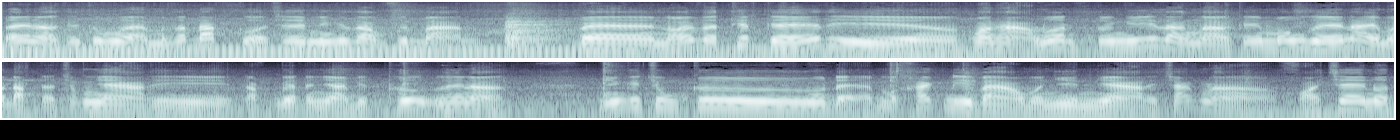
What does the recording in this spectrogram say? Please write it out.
Đây là cái công nghệ mà rất đắt của trên những cái dòng phiên bản. Về nói về thiết kế thì hoàn hảo luôn. Tôi nghĩ rằng là cái mẫu ghế này mà đặt ở trong nhà thì đặc biệt là nhà biệt thự hay là những cái chung cư để mà khách đi vào mà nhìn nhà thì chắc là khỏi chê luôn.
